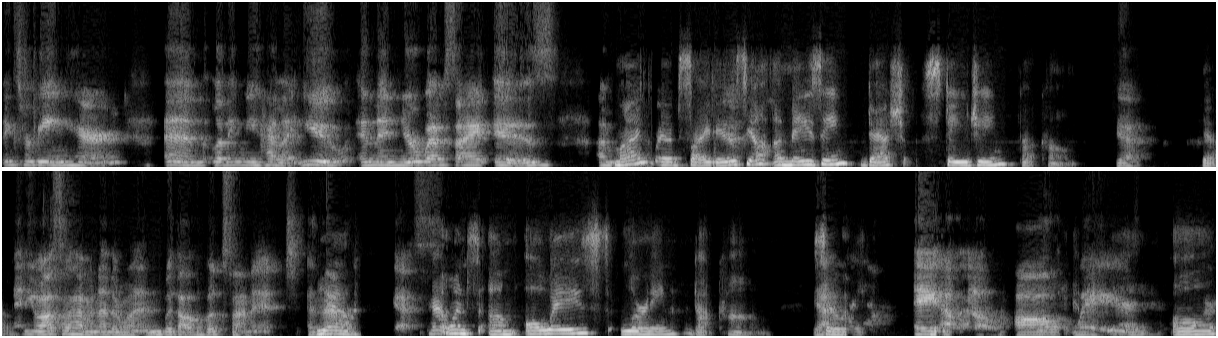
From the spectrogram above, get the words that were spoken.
Thanks for being here and letting me highlight you. And then your website is um, my website is yeah amazing-staging.com. Yeah. Yeah. And you also have another one with all the books on it. And yeah. That, yes. That one's um, allwayslearning.com. Yeah. So a L L, all ways. all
